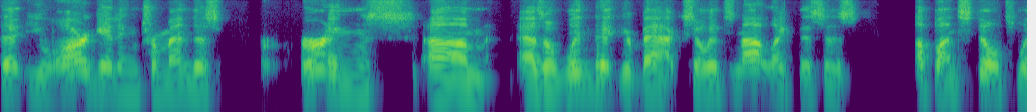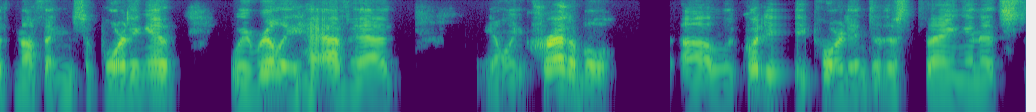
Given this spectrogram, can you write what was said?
that you are getting tremendous earnings um, as a wind at your back. So it's not like this is up on stilts with nothing supporting it. We really have had, you know, incredible uh, liquidity poured into this thing, and it's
